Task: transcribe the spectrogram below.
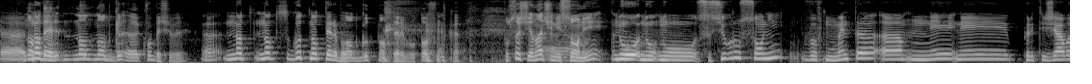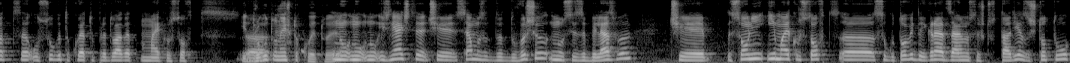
а, Not, not, ter- not, not, а, какво беше, бе? а, not, not good, not terrible. Not good, not terrible, точно така. По същия начин и Sony, Но, но, но със сигурност Sony в момента а, не, не притежават услугата, която предлагат Microsoft. и а, другото нещо, което е... Но, но, но извинявай, че, че само за да довърша, но се забелязва, че Sony и Microsoft а, са готови да играят заедно срещу Stadia, защото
